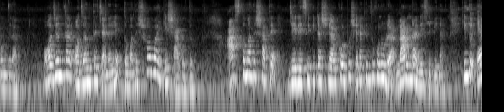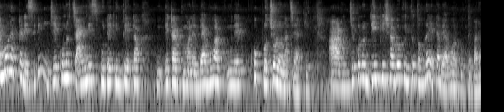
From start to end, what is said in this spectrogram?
বন্ধুরা। অজন্তার অজান্তে চ্যানেলে তোমাদের সবাইকে স্বাগত। আজ তোমাদের সাথে যে রেসিপিটা শেয়ার করব, সেটা কিন্তু কোনো রান্নার রেসিপি না। কিন্তু এমন একটা রেসিপি যে কোনো চাইনিজ ফুডে কিন্তু এটা, এটার মানে ব্যবহারের খুব প্রচলন আছে আর কি। আর যে কোনো ডিপ হিসাবেও কিন্তু তোমরা এটা ব্যবহার করতে পারো।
